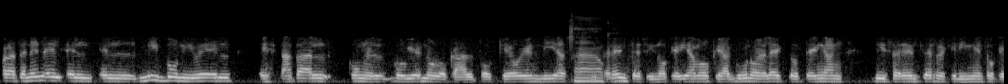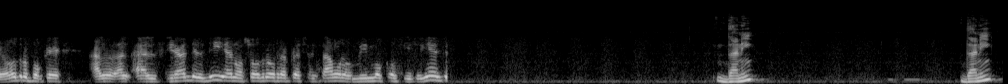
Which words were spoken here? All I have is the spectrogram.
para tener el, el mismo nivel estatal con el gobierno local, porque hoy en día son ah, diferentes y no queríamos que algunos electos tengan diferentes requerimientos que otros, porque al, al final del día nosotros representamos los mismos constituyentes. Dani. Dani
